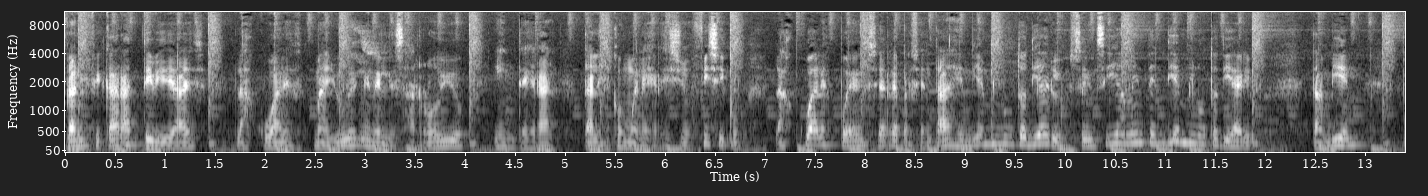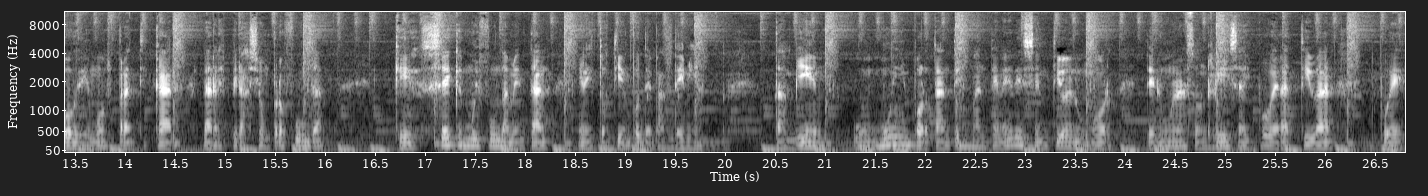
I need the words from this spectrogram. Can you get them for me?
Planificar actividades las cuales me ayuden en el desarrollo integral, tales como el ejercicio físico, las cuales pueden ser representadas en 10 minutos diarios, sencillamente en 10 minutos diarios. También podemos practicar la respiración profunda, que sé que es muy fundamental en estos tiempos de pandemia. También muy importante es mantener el sentido del humor, tener una sonrisa y poder activar pues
